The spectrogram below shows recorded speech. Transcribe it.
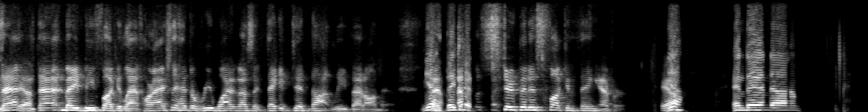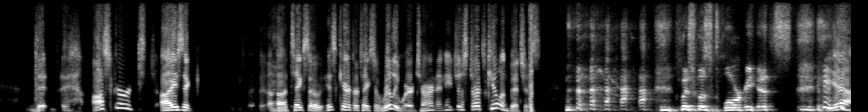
that Yeah. that made me fucking laugh hard. I actually had to rewind it. I was like, they did not leave that on there. Yeah, That- they that's did. the stupidest fucking thing ever. Yeah. Yeah. And then um, the Oscar Isaac uh, takes a his character takes a really weird turn, and he just starts killing bitches. Which was glorious. Yeah,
